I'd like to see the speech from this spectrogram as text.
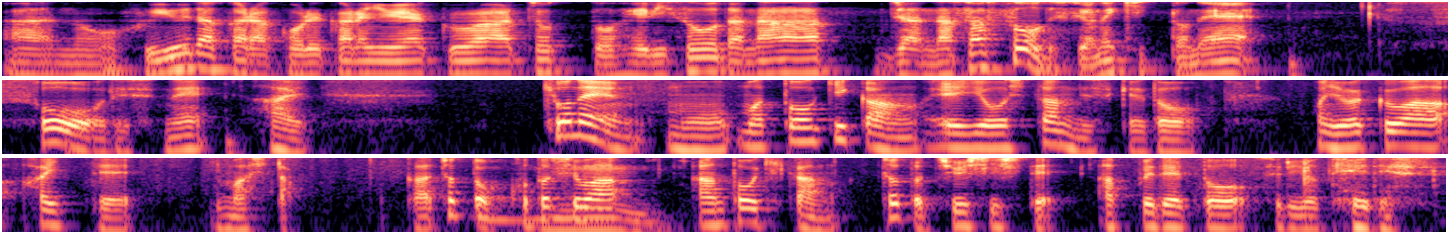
あの、冬だからこれから予約はちょっと減りそうだな、じゃなさそうですよね、きっとね。そうですね。はい。去年も、まあ、冬期間営業したんですけど、まあ、予約は入っていました。がちょっと今年はうん。安冬期間ちょっと中止してアップデートする予定です。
